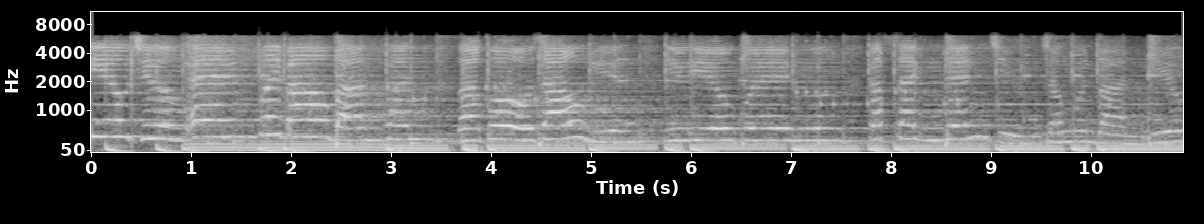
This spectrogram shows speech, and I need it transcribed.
Yêu trường em với bao bạn thân và cô giáo hiền như yêu quê hương. Cắp sách đến trường trong muôn vàn yêu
